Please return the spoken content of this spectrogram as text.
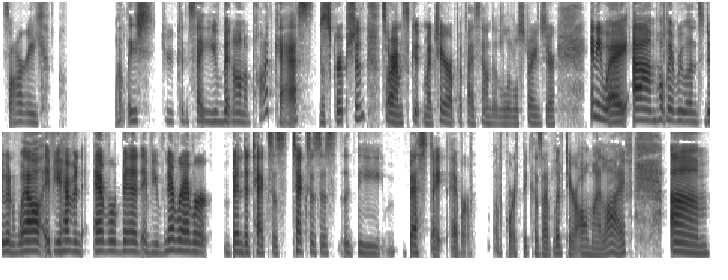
sorry. Well, at least you can say you've been on a podcast description. Sorry, I'm scooting my chair up if I sounded a little strange there. Anyway, um, hope everyone's doing well. If you haven't ever been, if you've never ever been to Texas, Texas is the best state ever, of course, because I've lived here all my life. Um,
